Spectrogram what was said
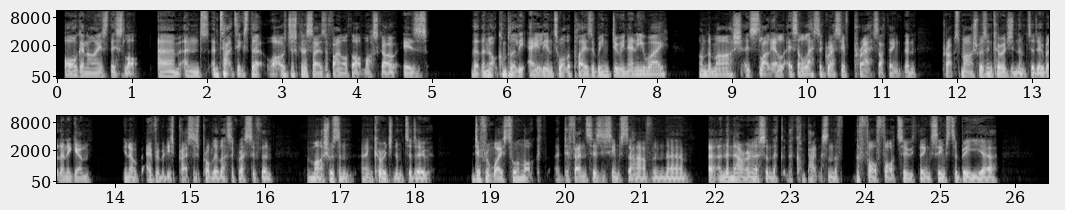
organise this lot. Um, and and tactics that what I was just going to say as a final thought, Moscow is that they're not completely alien to what the players have been doing anyway under Marsh. It's slightly it's a less aggressive press, I think, than perhaps Marsh was encouraging them to do. But then again, you know, everybody's press is probably less aggressive than, Marsh was en- encouraging them to do. Different ways to unlock defenses he seems to have, and um, and the narrowness and the, the compactness and the the four four two thing seems to be uh,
